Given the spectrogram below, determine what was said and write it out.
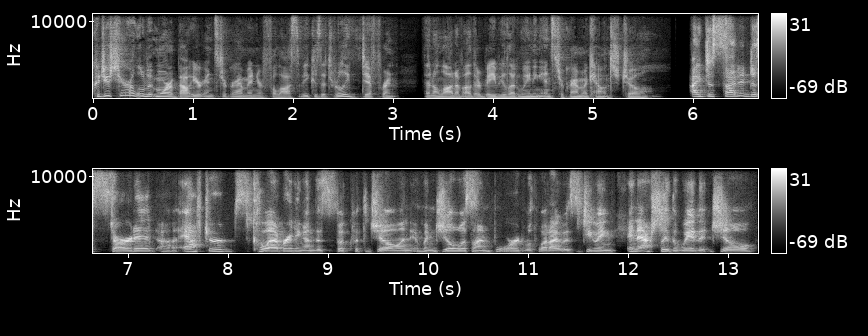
Could you share a little bit more about your Instagram and your philosophy? Because it's really different than a lot of other baby led weaning Instagram accounts, Jill. I decided to start it uh, after collaborating on this book with Jill and when Jill was on board with what I was doing. And actually, the way that Jill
